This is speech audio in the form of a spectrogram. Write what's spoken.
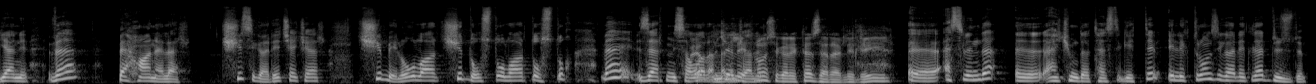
Yəni və bəhanələr kişi siqaret çəkər, kişi belə olar, kişi dost olar, dostluq və zərb misallar əmələ gəlir. Elektron siqaretlər zərərli deyil. Ə, əslində ə, həkim də təsdiq etdi. Elektron siqaretlər düzdür.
